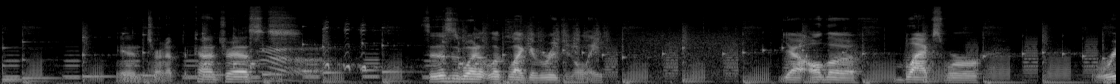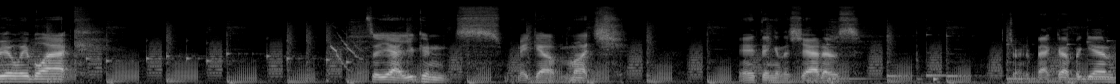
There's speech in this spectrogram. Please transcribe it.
And turn up the contrast. So this is what it looked like originally. Yeah, all the blacks were really black. So yeah, you can make out much anything in the shadows. Turn it back up again.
